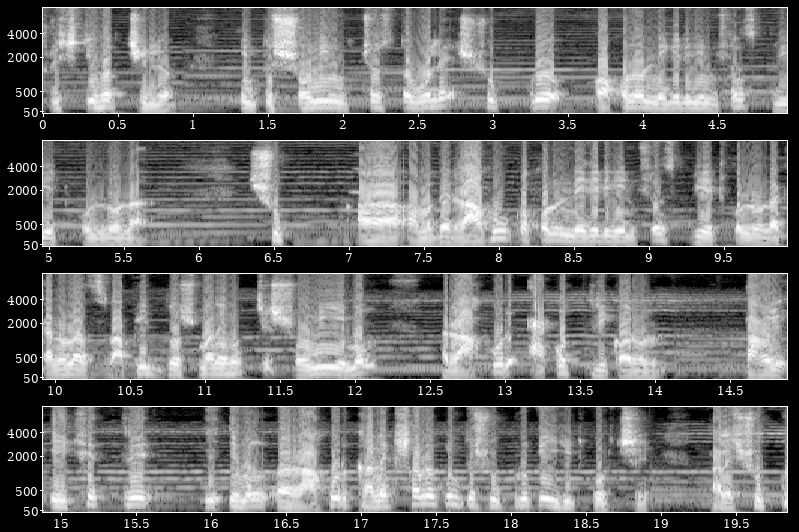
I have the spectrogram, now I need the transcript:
সৃষ্টি হচ্ছিল, কিন্তু শনি উচ্চস্ত বলে শুক্র কখনো নেগেটিভ ইনফ্লুয়েন্স ক্রিয়েট করল না। আমাদের রাহু কখনো নেগেটিভ ইনফ্লুয়েন্স ক্রিয়েট করল না। কেননা শ্রাপির দোষ মানে হচ্ছে শনি এবং রাহুর একত্রীকরণ। তাহলে এই ক্ষেত্রে এবং রাহুর কানেকশনও কিন্তু শুক্রকেই হিট করছে। তাহলে শুক্র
